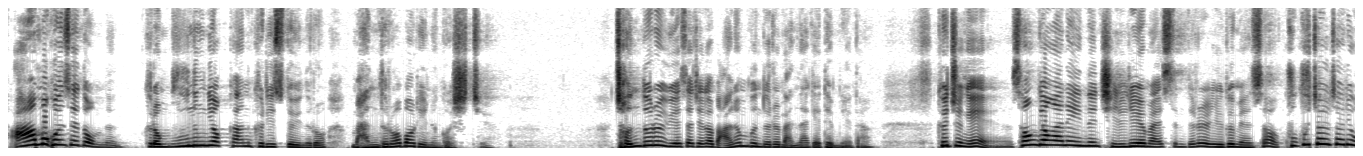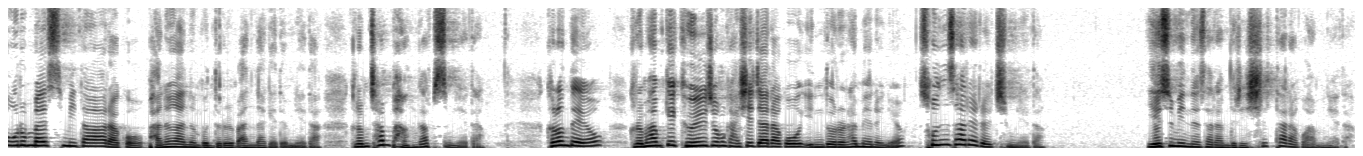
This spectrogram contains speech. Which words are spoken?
아무 권세도 없는 그런 무능력한 그리스도인으로 만들어 버리는 것이지요. 전도를 위해서 제가 많은 분들을 만나게 됩니다. 그 중에 성경 안에 있는 진리의 말씀들을 읽으면서 구구절절이 옳은 말씀이다라고 반응하는 분들을 만나게 됩니다. 그럼 참 반갑습니다. 그런데요, 그럼 함께 교회 좀 가시자라고 인도를 하면은요, 손사래를 칩니다. 예수 믿는 사람들이 싫다라고 합니다.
